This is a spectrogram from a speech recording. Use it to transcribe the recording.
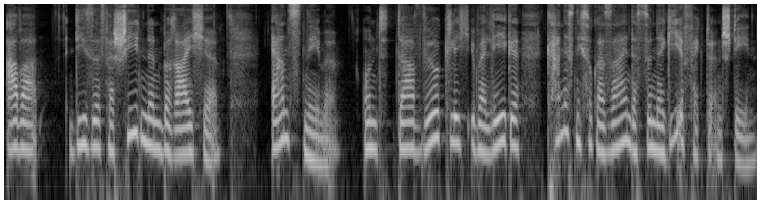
aber diese verschiedenen Bereiche ernst nehme, und da wirklich überlege, kann es nicht sogar sein, dass Synergieeffekte entstehen?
